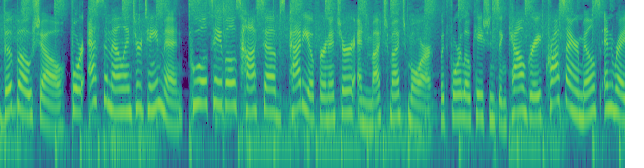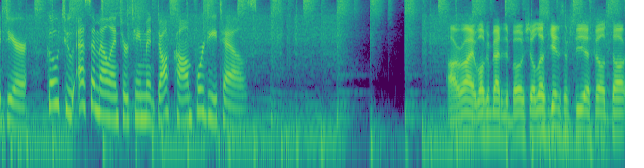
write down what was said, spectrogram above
The Bo Show for SML Entertainment. Pool tables, hot tubs, patio furniture, and much, much more. With four locations in Calgary, Cross Iron Mills, and Red Deer. Go to smlentertainment.com for details. All right, welcome back to the Bo Show. Let's get into some CFL talk.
